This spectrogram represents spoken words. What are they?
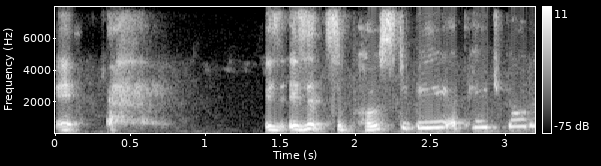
it, is, is it supposed to be a page builder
